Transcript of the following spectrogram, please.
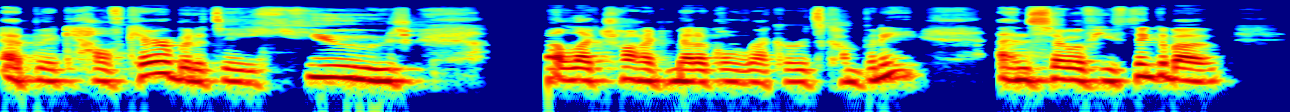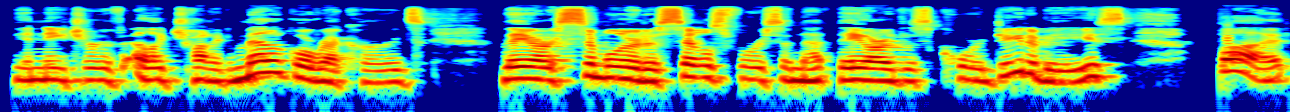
Epic Healthcare, but it's a huge electronic medical records company. And so if you think about the nature of electronic medical records, they are similar to Salesforce in that they are this core database, but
